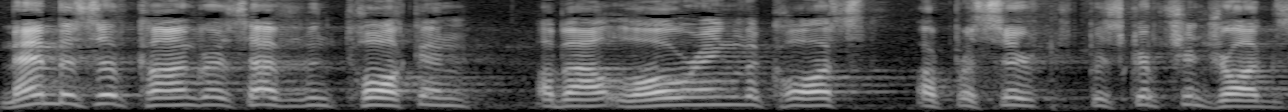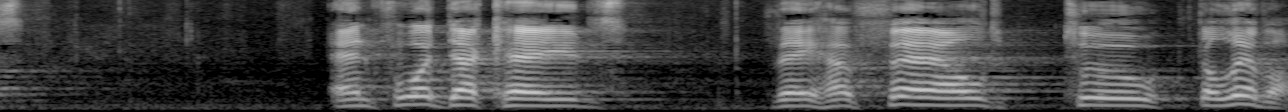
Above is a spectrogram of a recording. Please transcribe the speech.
members of Congress have been talking about lowering the cost of prescription drugs, and for decades, they have failed to deliver.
